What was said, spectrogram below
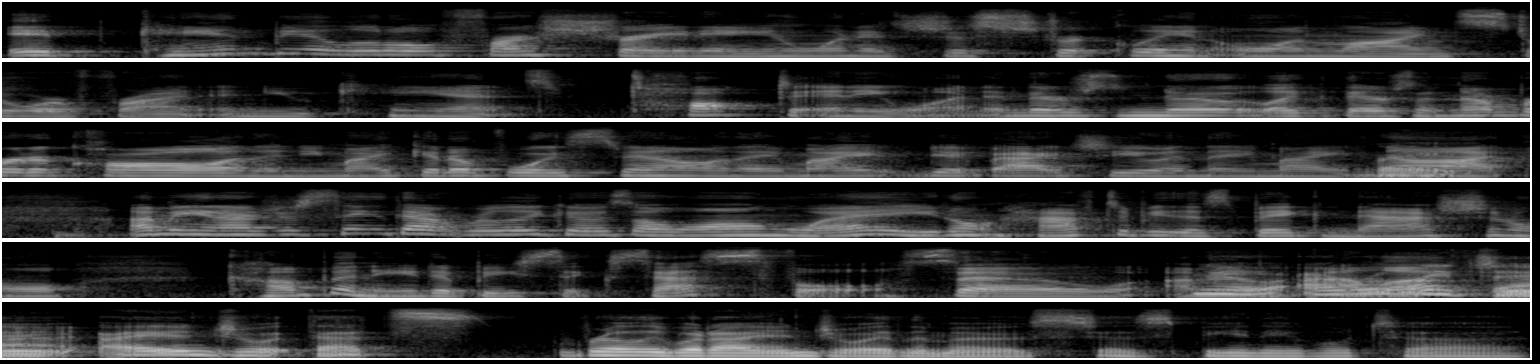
it can be a little frustrating when it's just strictly an online storefront and you can't talk to anyone. And there's no, like, there's a number to call and then you might get a voicemail and they might get back to you and they might Right. not. I mean, I just think that really goes a long way. You don't have to be this big national company to be successful. So, I mean, I, I, really love do. that. I enjoy, that's really what I enjoy the most is being able to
